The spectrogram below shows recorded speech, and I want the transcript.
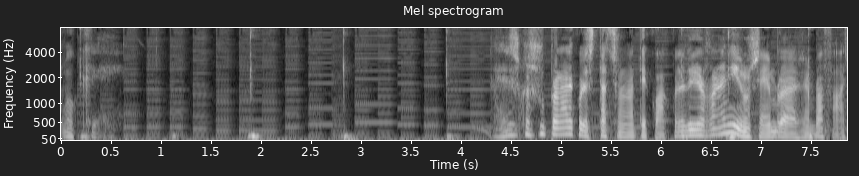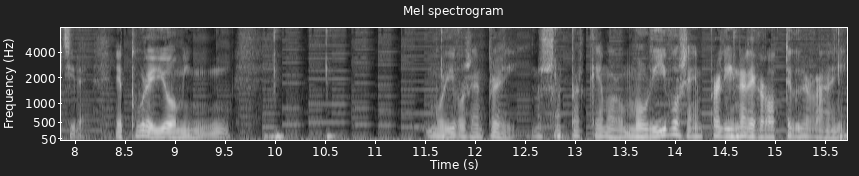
Ok. riesco a superare quelle staccionate qua. Quella dei ragni non sembra, sembra facile. Eppure io mi morivo sempre lì. Non so perché, ma morivo sempre lì nelle grotte con i ragni.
